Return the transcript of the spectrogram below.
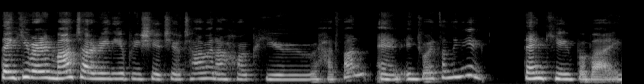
Thank you very much. I really appreciate your time and I hope you had fun and enjoyed something new. Thank you. Bye bye.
